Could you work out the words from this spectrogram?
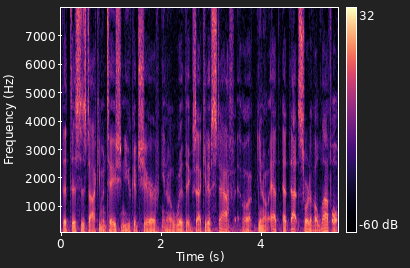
that this is documentation you could share, you know, with executive staff, or you know, at, at that sort of a level,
